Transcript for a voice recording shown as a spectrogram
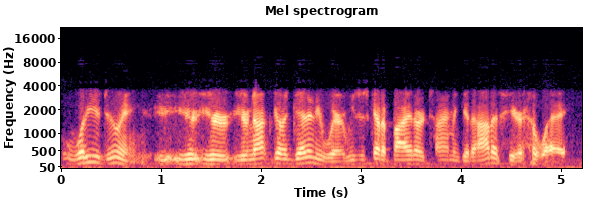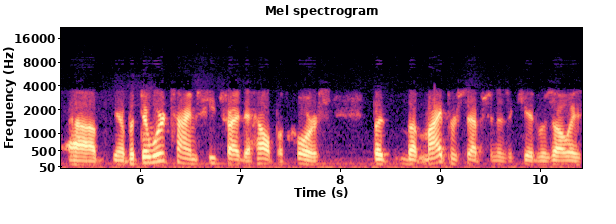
what are you doing? You're you're you're not going to get anywhere. We just got to bide our time and get out of here in a way. Uh, you know, but there were times he tried to help, of course. But but my perception as a kid was always,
